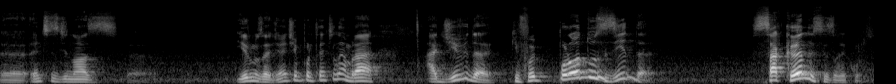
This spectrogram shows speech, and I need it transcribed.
uh, antes de nós uh, irmos adiante, é importante lembrar a dívida que foi produzida sacando esses recursos.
